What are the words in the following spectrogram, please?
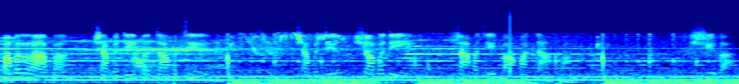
shabadi ba dabadi, shabadi shabadi, shabadi baba daba. Shiba.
